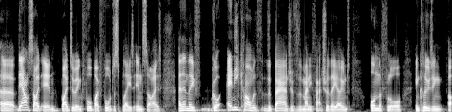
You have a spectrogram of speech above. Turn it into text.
uh, the outside in by doing four by four displays inside, and then they've got any car with the badge of the manufacturer they owned on the floor, including uh,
